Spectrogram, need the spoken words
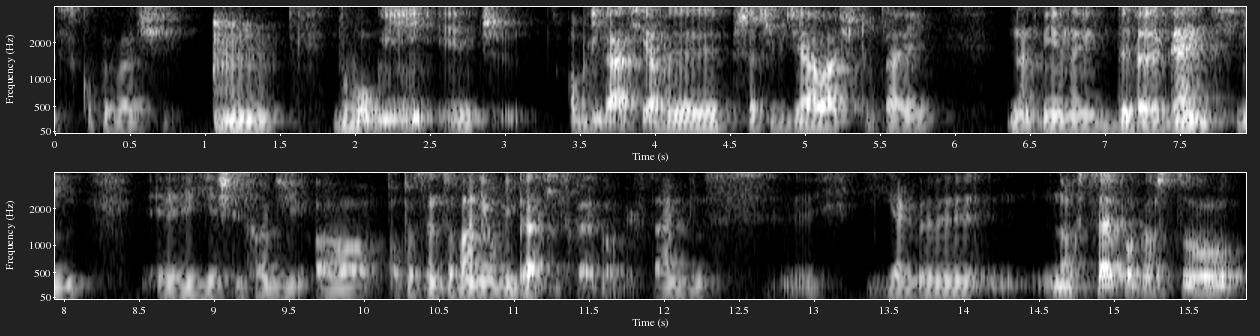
skupywać długi, obligacje, aby przeciwdziałać tutaj nadmiernej dywergencji, y, jeśli chodzi o oprocentowanie obligacji skarbowych, tak? Więc y, jakby no chcę po prostu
